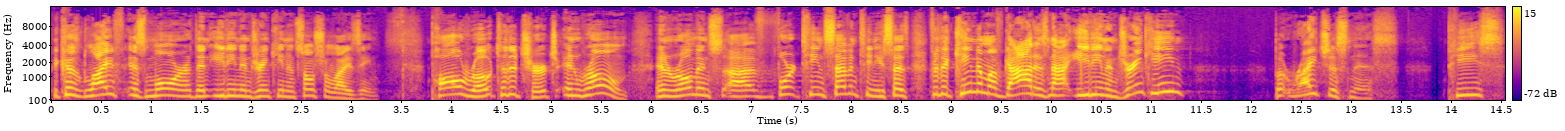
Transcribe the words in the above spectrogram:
because life is more than eating and drinking and socializing. Paul wrote to the church in Rome. In Romans uh, 14, 17, he says, For the kingdom of God is not eating and drinking, but righteousness, peace,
